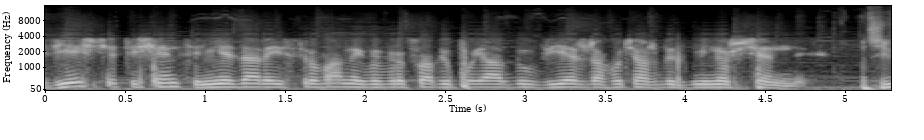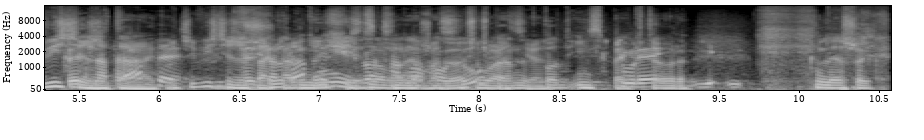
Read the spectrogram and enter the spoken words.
200 tysięcy niezarejestrowanych we Wrocławiu pojazdów wjeżdża chociażby z gmin ościennych. To Oczywiście, że tak, oczywiście, to że tak, ale to naprawdę nie jest nowa sytuacja. Podinspektor Leszek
